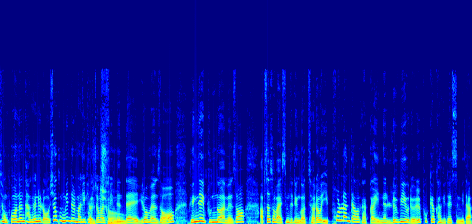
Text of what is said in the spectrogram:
정권은 당연히 러시아 국민들만이 결정할 그렇죠. 수 있는데 이러면서 굉장히 분노하면서 앞서서 말씀드린 것처럼 이 폴란드와 가까이 있는 르비우를 폭격하기도 했습니다.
